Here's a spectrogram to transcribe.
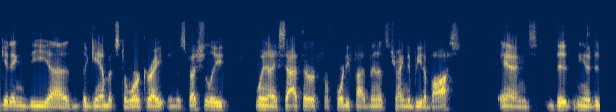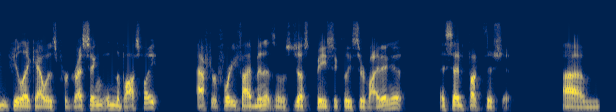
getting the uh, the gambits to work right, and especially when I sat there for 45 minutes trying to beat a boss and did you know didn't feel like I was progressing in the boss fight. After 45 minutes, I was just basically surviving it. I said, "Fuck this shit." Um,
